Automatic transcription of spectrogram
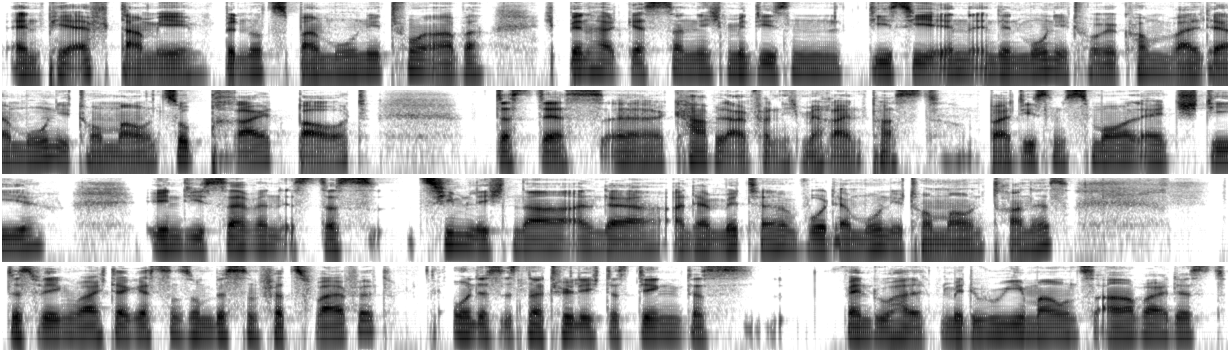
NPF-Dummy benutzt beim Monitor, aber ich bin halt gestern nicht mit diesem DC-In in den Monitor gekommen, weil der Monitor-Mount so breit baut, dass das äh, Kabel einfach nicht mehr reinpasst. Bei diesem Small HD Indy 7 ist das ziemlich nah an der, an der Mitte, wo der Monitor-Mount dran ist. Deswegen war ich da gestern so ein bisschen verzweifelt. Und es ist natürlich das Ding, dass wenn du halt mit Remounts arbeitest,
